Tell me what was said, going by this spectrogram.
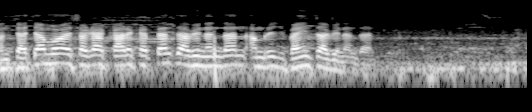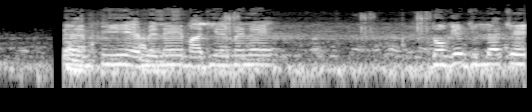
आणि त्याच्यामुळे सगळ्या कार्यकर्त्यांचं अभिनंदन अमरीशभाईंचं अभिनंदन. M P M L A माजी एम एल ए दोघे जिल्ह्याचे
